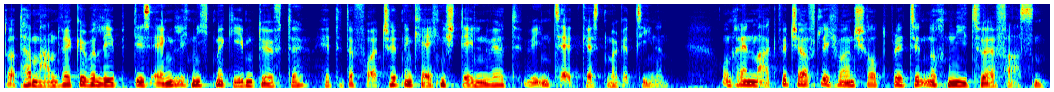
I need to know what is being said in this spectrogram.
Dort haben Handwerker überlebt, die es eigentlich nicht mehr geben dürfte, hätte der Fortschritt den gleichen Stellenwert wie in Zeitgeistmagazinen. Und rein marktwirtschaftlich waren Schrottplätze noch nie zu erfassen.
